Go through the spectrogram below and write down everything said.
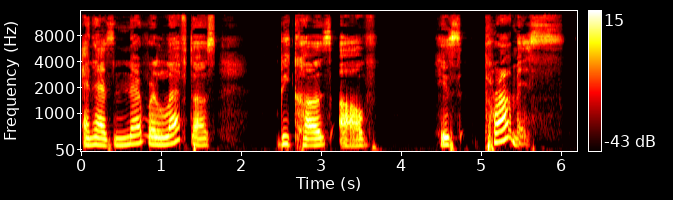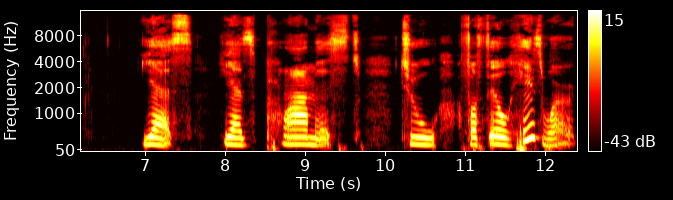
and has never left us because of his promise. Yes, he has promised to fulfill his word.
